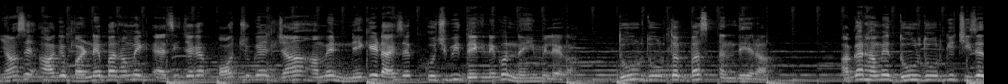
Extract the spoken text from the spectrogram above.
यहाँ से आगे बढ़ने पर हम एक ऐसी जगह पहुँच चुके हैं जहाँ हमें नेकेड आई से कुछ भी देखने को नहीं मिलेगा। दूर दूर तक बस अंधेरा। अगर हमें दूर दूर की चीज़ें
